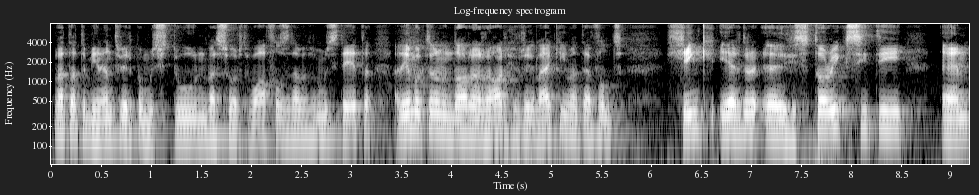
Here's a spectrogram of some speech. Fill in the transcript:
wat dat hem in Antwerpen moest doen, wat soort wafels dat we moesten eten. Alleen maakte hem daar een rare vergelijking, want hij vond Genk eerder eh, historic city en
